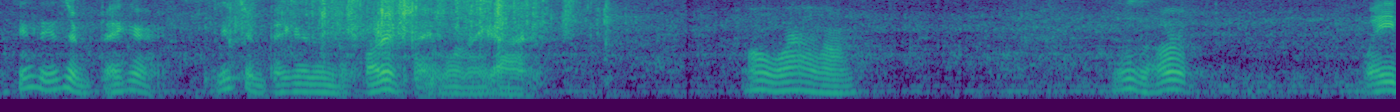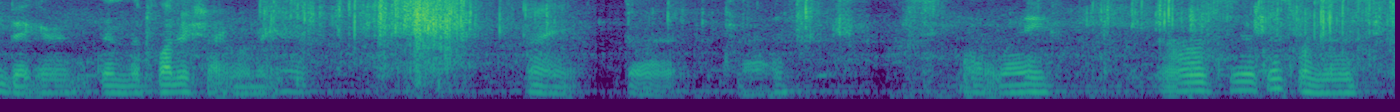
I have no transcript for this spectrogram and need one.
I think these are bigger. These are bigger than the Fluttershy one I got. Oh wow. Those are way bigger than the Fluttershy one I had. Alright, throw it. Out of the way. Now let's see what this one is.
